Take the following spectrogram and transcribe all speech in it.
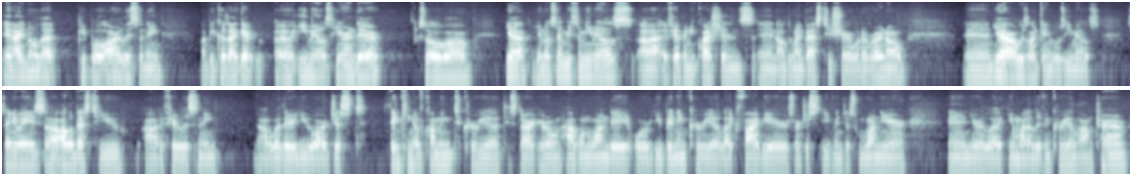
And I know that people are listening uh, because I get uh, emails here and there. So um, yeah, you know, send me some emails uh, if you have any questions, and I'll do my best to share whatever I know. And yeah, I always like getting those emails. So, anyways, uh, all the best to you uh, if you're listening, uh, whether you are just thinking of coming to Korea to start your own Hagwon one day, or you've been in Korea like five years, or just even just one year, and you're like, you want to live in Korea long term,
